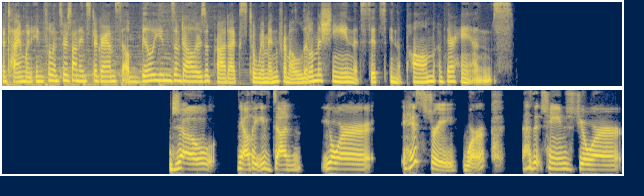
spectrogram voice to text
a time when influencers on Instagram sell billions of dollars of products to women from a little machine that sits in the palm of their hands. Jo, now that you've done your history work, has it changed your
